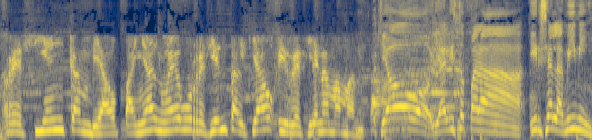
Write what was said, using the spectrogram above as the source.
recién cambiado, pañal nuevo, recién talqueado y recién amamantado. ¿Qué Ya listo para irse a la Mimi,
